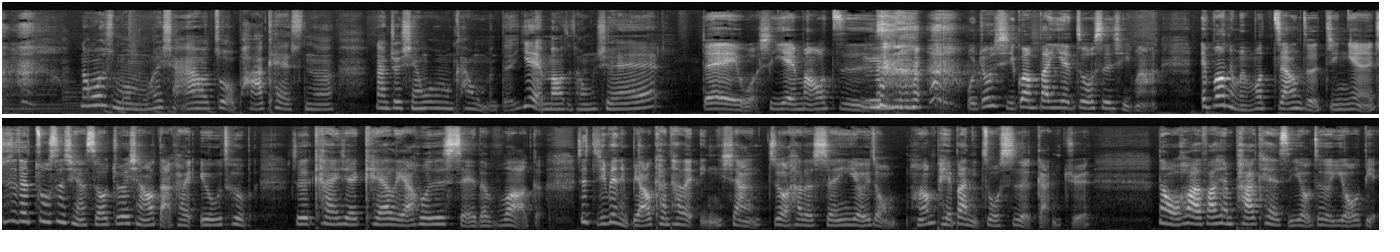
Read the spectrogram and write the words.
那为什么我们会想要做 Podcast 呢？那就先问问看我们的夜猫子同学。对，我是夜猫子，我就习惯半夜做事情嘛。哎，不知道你们有没有这样子的经验，就是在做事情的时候，就会想要打开 YouTube。就是看一些 Kelly 啊，或者是谁的 Vlog，就即便你不要看他的影像，只有他的声音，有一种好像陪伴你做事的感觉。那我后来发现 Podcast 也有这个优点，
